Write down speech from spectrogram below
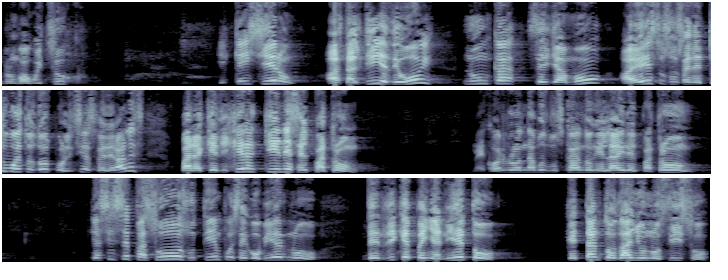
rumbo a Huitzuco. ¿Y qué hicieron? Hasta el día de hoy nunca se llamó a esos o se detuvo a estos dos policías federales para que dijeran quién es el patrón. Mejor lo andamos buscando en el aire el patrón. Y así se pasó su tiempo ese gobierno de Enrique Peña Nieto, que tanto daño nos hizo.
